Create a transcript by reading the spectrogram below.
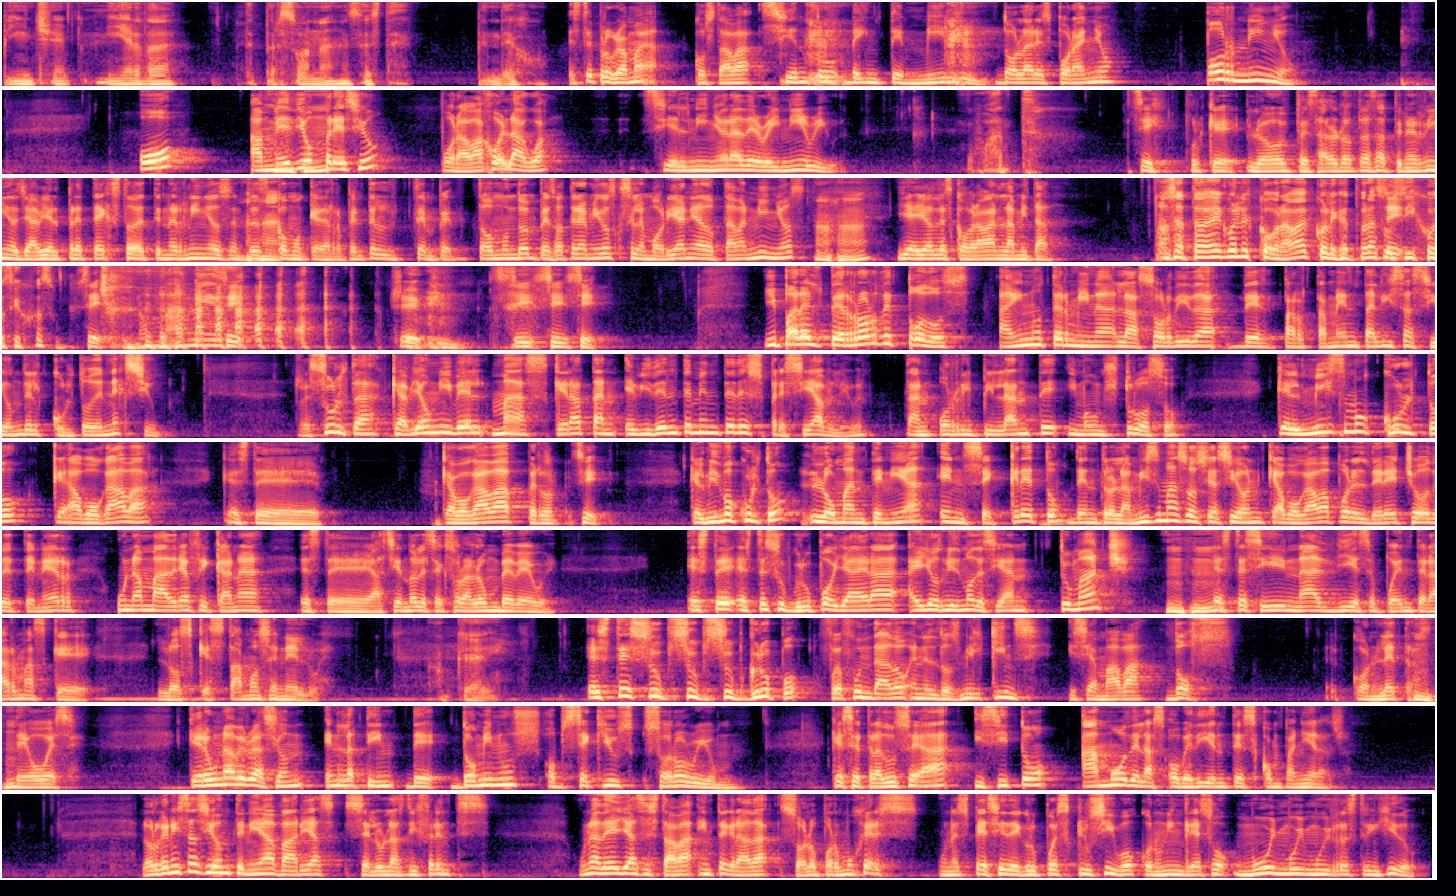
pinche mierda de persona es este pendejo. Este programa costaba 120 mil dólares por año por niño. O a medio precio por abajo del agua si el niño era de Rainieri. What? Sí, porque luego empezaron otras a tener niños. Ya había el pretexto de tener niños. Entonces, como que de repente todo el mundo empezó a tener amigos que se le morían y adoptaban niños. Y ellos les cobraban la mitad. O sea, todavía les cobraba colegiatura a sus hijos, hijos. Sí. No mames. Sí. sí. Sí, sí, sí. Y para el terror de todos, ahí no termina la sórdida departamentalización del culto de Nexium. Resulta que había un nivel más que era tan evidentemente despreciable, tan horripilante y monstruoso, que el mismo culto que abogaba, este, que abogaba, perdón, sí, que el mismo culto lo mantenía en secreto dentro de la misma asociación que abogaba por el derecho de tener una madre africana este, haciéndole sexo oral a un bebé, este, este subgrupo ya era, ellos mismos decían, too much. Este sí, nadie se puede enterar más que los que estamos en él, güey. Ok. Este sub, sub, subgrupo fue fundado en el 2015 y se llamaba DOS, con letras, DOS, que era una abreviación en latín de Dominus Obsequius Sororium, que se traduce a, y cito, amo de las obedientes compañeras. La organización tenía varias células diferentes. Una de ellas estaba integrada solo por mujeres, una especie de grupo exclusivo con un ingreso muy, muy, muy restringido.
